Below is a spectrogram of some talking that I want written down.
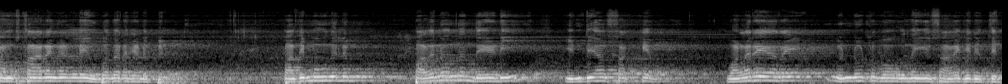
സംസ്ഥാനങ്ങളിലെ ഉപതെരഞ്ഞെടുപ്പിൽ പതിമൂന്നിലും പതിനൊന്നും നേടി ഇന്ത്യ സഖ്യം വളരെയേറെ മുന്നോട്ട് പോകുന്ന ഈ സാഹചര്യത്തിൽ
